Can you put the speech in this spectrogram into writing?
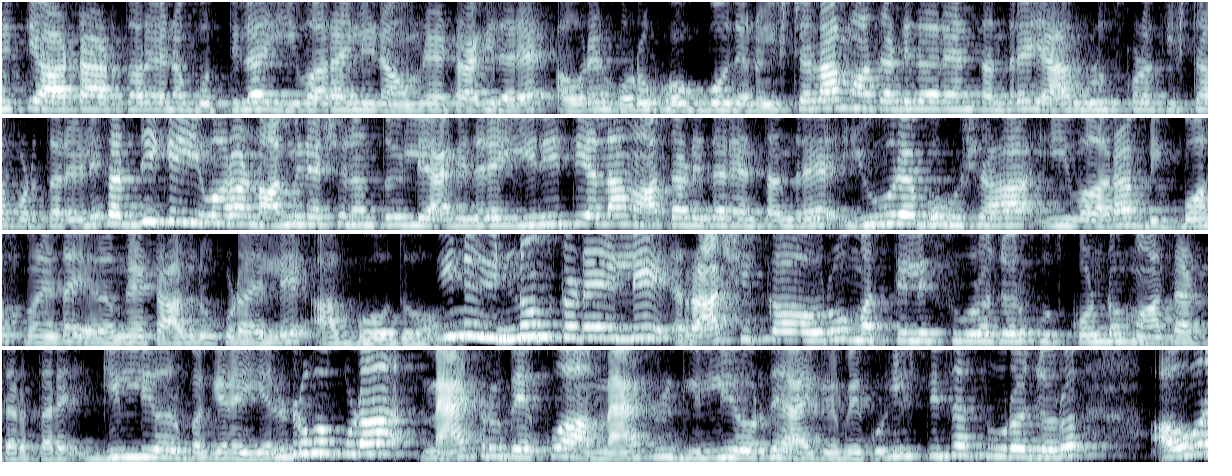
ರೀತಿ ಆಟ ಆಡ್ತಾರೋ ಏನೋ ಗೊತ್ತಿಲ್ಲ. ಈ ವಾರ ಇಲ್ಲಿ ನಾಮಿನೇಟ್ ಆಗಿದ್ದಾರೆ. ಅವರೇ ಹೊರಗೆ ಹೋಗ್ಬೋದೇನೋ. ಇಷ್ಟೆಲ್ಲ ಮಾತಾಡಿದ್ದಾರೆ ಅಂತಂದ್ರೆ ಯಾರು ಉಳಿಸ್ಕೊಳಕ್ ಇಷ್ಟಪಡ್ತಾರೆ ಹೇಳಿ. ಸದ್ಯಕ್ಕೆ ಈ ವಾರ ನಾಮಿನೇಷನ್ ಅಂತೂ ಇಲ್ಲಿ ಆಗಿದ್ದಾರೆ. ಈ ರೀತಿ ಎಲ್ಲ ಮಾತಾಡಿದ್ದಾರೆ ಅಂತಂದ್ರೆ ಇವರೇ ಬಹುಶಃ ಈ ವಾರ ಬಿಗ್ ಬಾಸ್ ಮನೆಯಿಂದ ಎಲಿಮಿನೇಟ್ ಆದ್ರೂ ಕೂಡ ಇಲ್ಲಿ ಆಗಬಹುದು. ಇನ್ನು ಇನ್ನೊಂದ್ ಕಡೆ ಇಲ್ಲಿ ರಾಶಿಕಾ ಅವರು ಮತ್ತಿಲ್ಲಿ ಸೂರಜ್ ಅವರು ಕುತ್ಕೊಂಡು ಮಾತಾಡ್ತಾ ಇರ್ತಾರೆ. ಗಿಲ್ಲಿ ಅವ್ರ ಬಗ್ಗೆನೇ. ಎಲ್ರಿಗೂ ಕೂಡ ಮ್ಯಾಟ್ರ್ ಬೇಕು. ಆ ಮ್ಯಾಟ್ರ್ ಗಿಲ್ಲಿ ಅವ್ರದೇ ಆಗಿರಬೇಕು. ಇಷ್ಟು ದಿವಸ ಸೂರಜ್ ಅವರು ಅವರ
